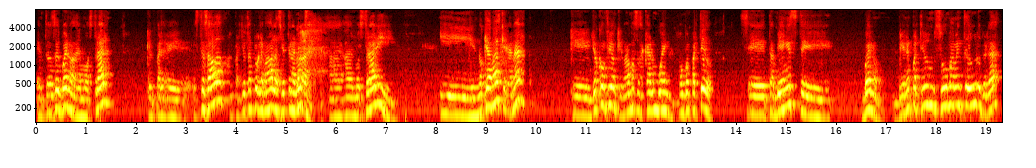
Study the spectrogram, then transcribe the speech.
Entonces, bueno, a demostrar que eh, este sábado el partido está programado a las 7 de la noche, a, demostrar y, y no queda más que ganar que yo confío en que vamos a sacar un buen, un buen partido. también, este, bueno, vienen partidos sumamente duros, ¿verdad?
